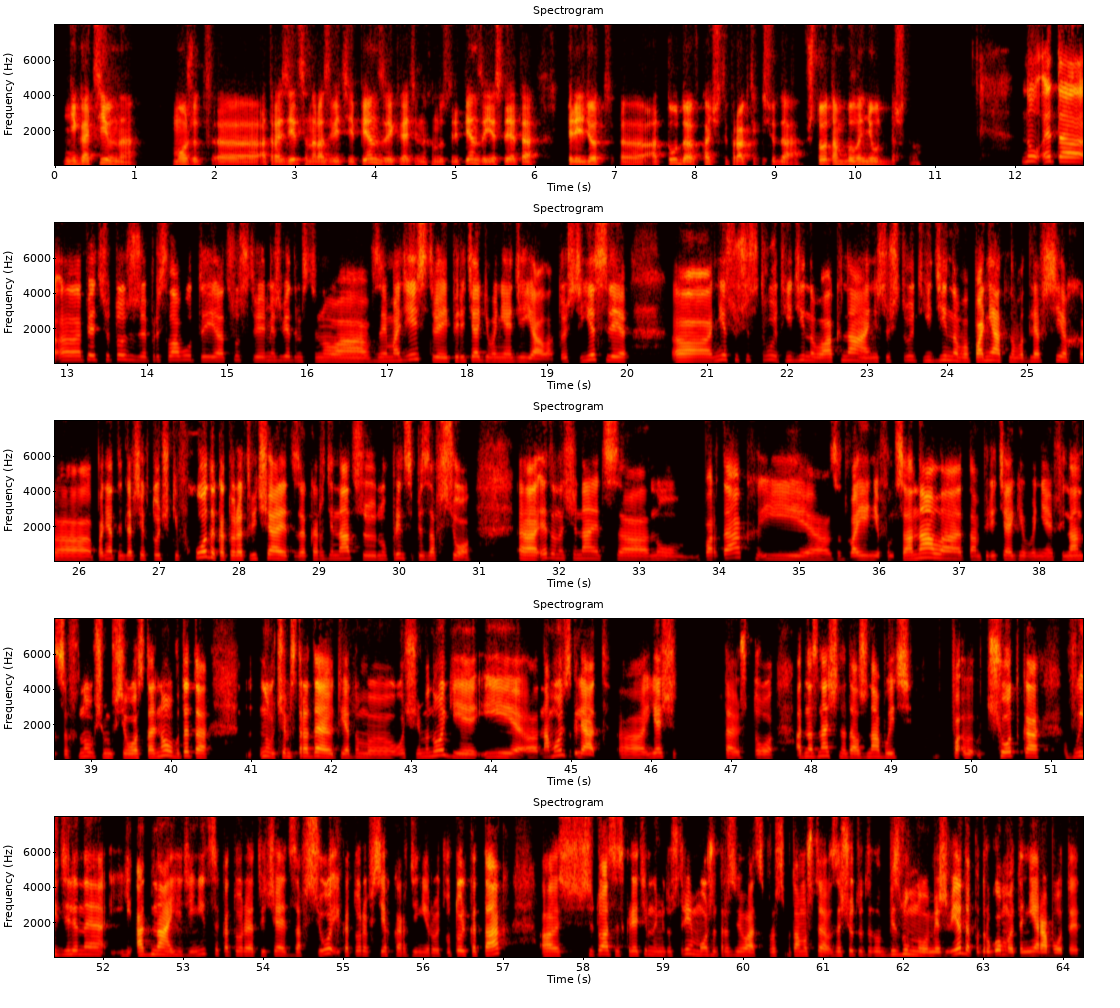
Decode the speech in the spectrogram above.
негативно может э, отразиться на развитии Пензы и креативных индустрий Пензы, если это перейдет э, оттуда в качестве практики сюда. Что там было неудачного? Ну, это а, опять все тот же пресловутое отсутствие межведомственного взаимодействия и перетягивания одеяла. То есть если не существует единого окна, не существует единого понятного для всех, а, понятной для всех точки входа, который отвечает за координацию, ну, в принципе, за все. Это начинается, ну, бардак и а, задвоение функционала, там, перетягивание финансов, ну, в общем, всего остального. Вот это, ну, чем страдают, я думаю, очень многие. И, а, на мой взгляд, а, я считаю, что однозначно должна быть четко выделенная одна единица, которая отвечает за все и которая всех координирует. Вот только так а, ситуация с креативной индустрией может развиваться, просто потому что за счет вот этого безумного межведа по-другому это не работает.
